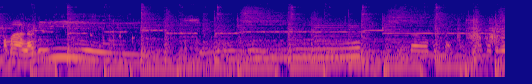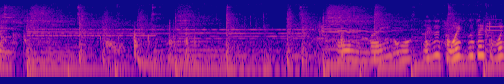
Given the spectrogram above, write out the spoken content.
เข้ามาแล้วดิ โอ้เฮ้ยสวยเฮ้ยสวย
